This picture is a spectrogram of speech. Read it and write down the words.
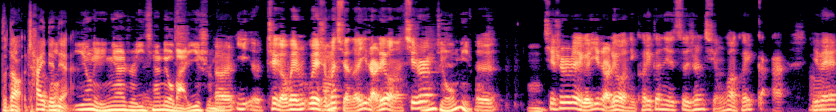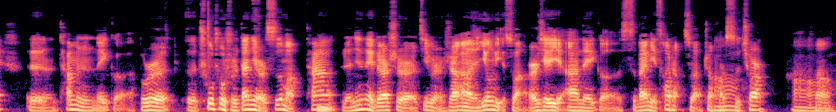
不到，差一点点。一英里应该是一千六百一十米，呃，一呃这个为什么为什么选择一点六呢？其实零九米。呃，嗯其实这个一点六你可以根据自身情况可以改，嗯因为呃他们那个不是呃出处是丹尼尔斯嘛，他嗯人家那边是基本上是按英里算，而且也按那个四百米操场算，正好四哦圈儿。啊，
